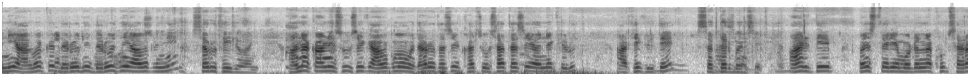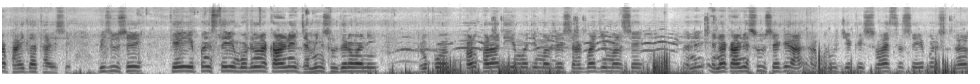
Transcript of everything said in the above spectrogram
એની આવક દરરોજની દરરોજની આવકની શરૂ થઈ જવાની. આના કારણે શું છે કે આવકમાં વધારો થશે, ખર્ચ ઓછા થશે અને ખેડૂત આર્થિક રીતે સદ્ધર બનશે. આ રીતે પંચસ્તરીય મોડલના ખૂબ સારા ફાયદા થાય છે. બીજું છે કે એ પંચસ્તરીય મોડલના કારણે જમીન સુધરવાની, લોકો ફળ ફળાદી એમાંથી મળશે, શાકભાજી મળશે અને એના કારણે શું છે કે આપણું જે કંઈ સ્વાસ્થ્ય છે એ પણ સુધાર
